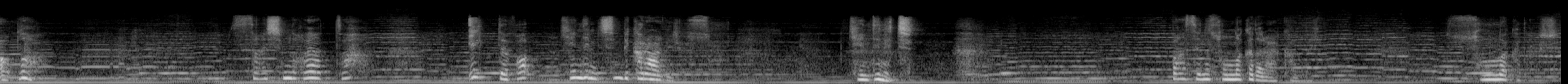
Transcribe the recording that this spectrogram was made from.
Abla. Sen şimdi hayatta ilk defa kendin için bir karar veriyorsun. Kendin için. Ben senin sonuna kadar arkandayım. Sonuna kadar.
